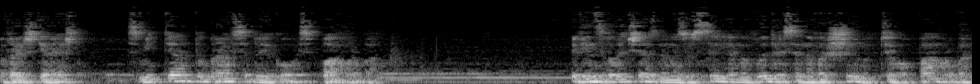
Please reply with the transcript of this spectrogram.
Врешті-решт, сміттяр добрався до якогось пагорба. Він з величезними зусиллями видерся на вершину цього пагорба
